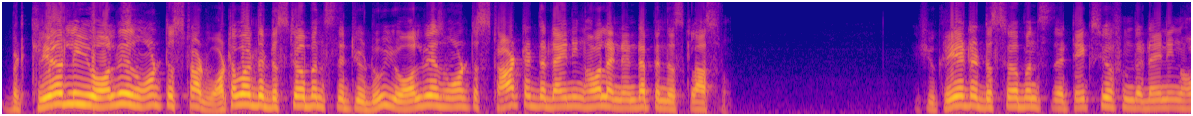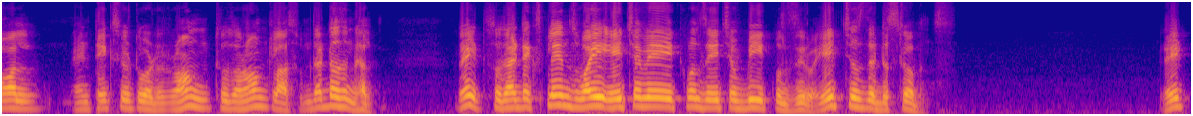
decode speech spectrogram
but clearly you always want to start. Whatever the disturbance that you do you always want to start at the dining hall and end up in this classroom. If you create a disturbance that takes you from the dining hall and takes you to wrong to the wrong classroom that does not help right? So that explains why h of a equals h of b equals 0 h is the disturbance right?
